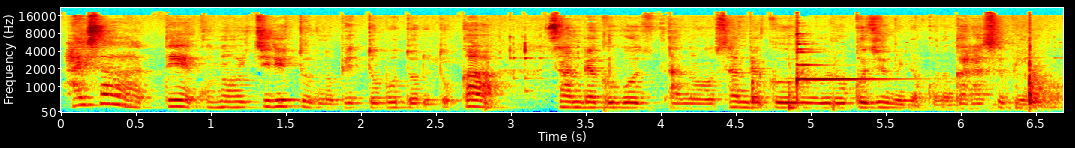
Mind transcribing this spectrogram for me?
ハイサワーってこの1リットルのペットボトルとか350あの360ミリのこのガラス瓶の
